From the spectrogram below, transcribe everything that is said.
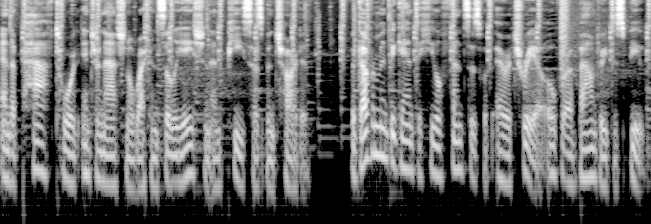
and a path toward international reconciliation and peace has been charted. The government began to heal fences with Eritrea over a boundary dispute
